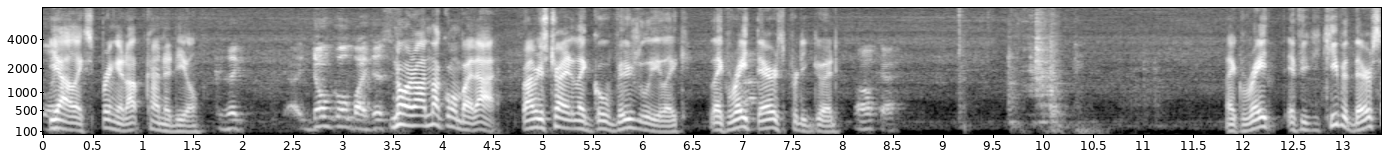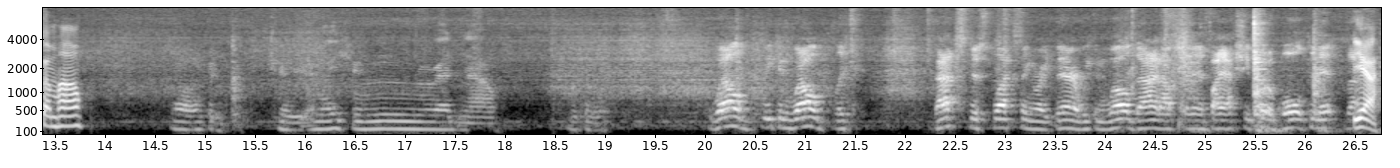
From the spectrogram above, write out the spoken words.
Like, Yeah, like spring it up kind of deal. Cause like, don't go by this. No, no, I'm not going by that. But I'm just trying to like go visually. Like like right there is pretty good. Okay. Like right, if you could keep it there somehow. Oh, I could Okay, I'm nice red now. Okay. weld. We can weld like. That's just flexing right there. We can weld that up, and if I actually put a bolt in it, that, Yeah,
